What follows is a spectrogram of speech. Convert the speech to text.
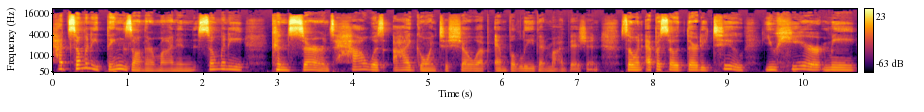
had so many things on their mind and so many concerns. How was i going to show up and believe in my vision? So in episode 32 you hear me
